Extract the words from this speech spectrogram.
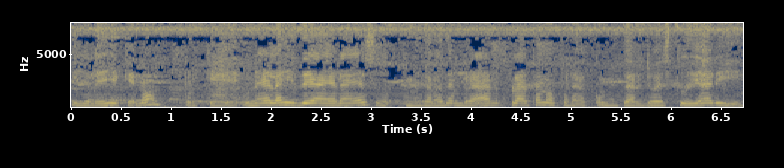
Y yo le dije que no, porque una de las ideas era eso, comenzar a sembrar plátano para comenzar yo a estudiar y, y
